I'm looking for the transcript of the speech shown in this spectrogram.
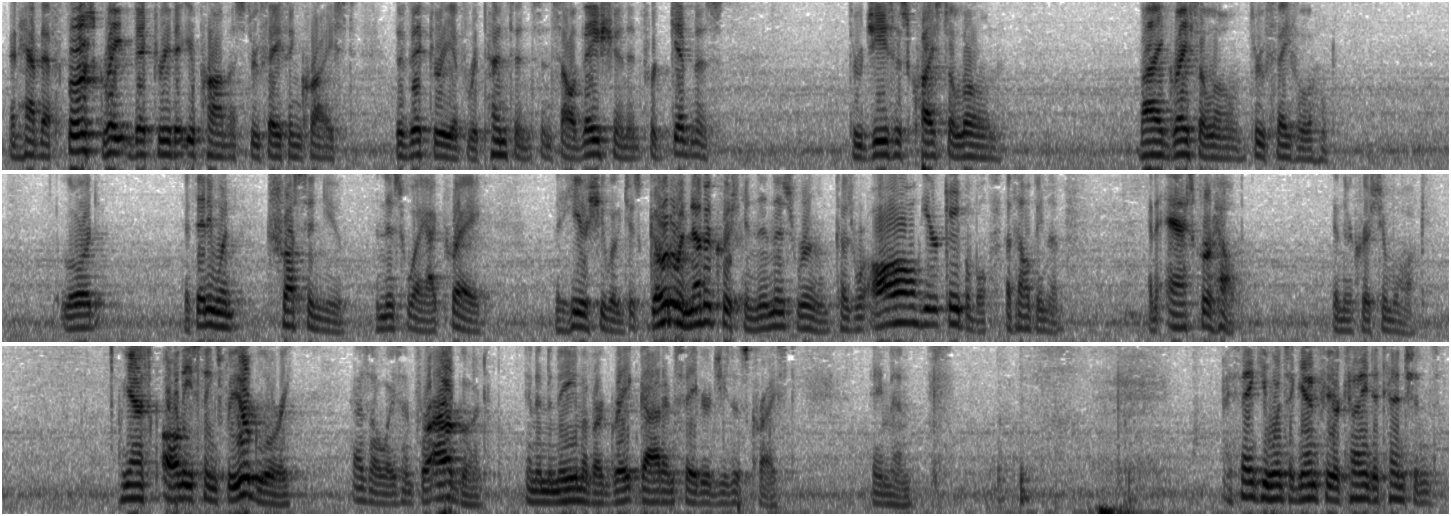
and have that first great victory that you promised through faith in Christ the victory of repentance and salvation and forgiveness through Jesus Christ alone by grace alone, through faith alone. Lord, if anyone trusts in you in this way, I pray that he or she would just go to another Christian in this room, because we're all here capable of helping them, and ask for help in their Christian walk. We ask all these things for your glory, as always, and for our good, and in the name of our great God and Savior, Jesus Christ. Amen. I thank you once again for your kind attentions.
